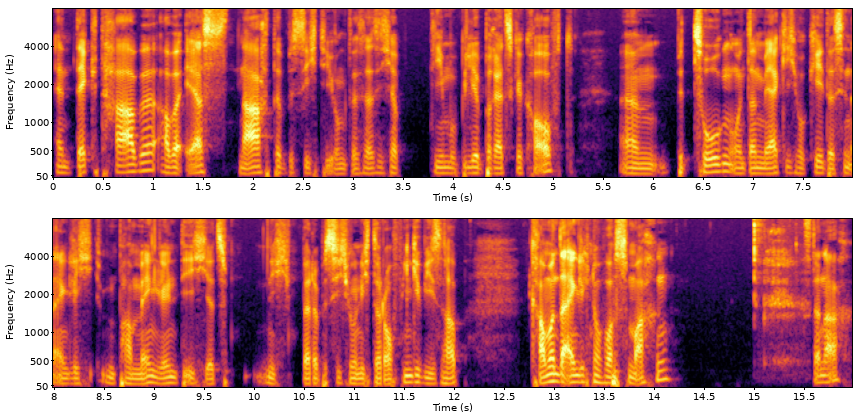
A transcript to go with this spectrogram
entdeckt habe, aber erst nach der Besichtigung? Das heißt, ich habe die Immobilie bereits gekauft, ähm, bezogen und dann merke ich, okay, das sind eigentlich ein paar Mängel, die ich jetzt nicht bei der Besichtigung nicht darauf hingewiesen habe. Kann man da eigentlich noch was machen danach?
